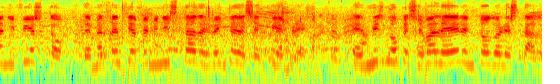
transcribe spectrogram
manifiesto de emergencia feminista del 20 de septiembre, el mismo que se va a leer en todo el Estado.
